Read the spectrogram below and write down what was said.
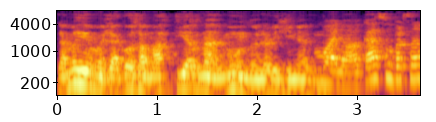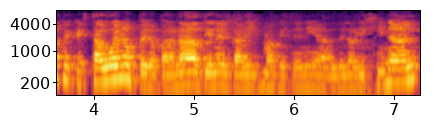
La medium es la cosa más tierna del mundo en la original. Bueno, acá es un personaje que está bueno, pero para nada tiene el carisma que tenía el del original.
